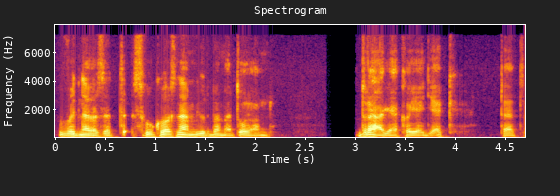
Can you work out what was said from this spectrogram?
vagy nevezett szurkoló, az nem jut be, mert olyan drágák a jegyek. Tehát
